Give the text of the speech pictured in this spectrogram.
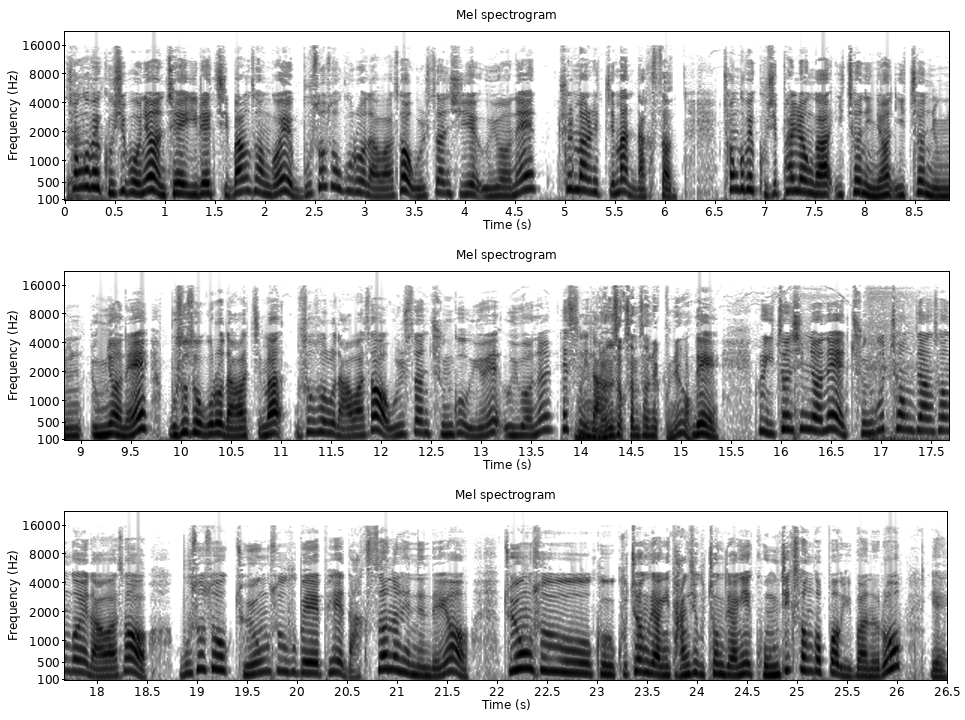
1995년 제1회 지방선거에 무소속으로 나와서 울산시의 의원에 출마를 했지만 낙선. 1998년과 2002년, 2006년에 무소속으로 나왔지만 무소속으로 나와서 울산 중구의회 의원을 했습니다. 음, 연속 삼선했군요. 네. 그리고 2010년에 중구청장 선거에 나와서 무소속 조용수 후배에 패해 낙선을 했는데요. 조용수 그 구청장이 당시 구청장이 공직선거법 위반으로 예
